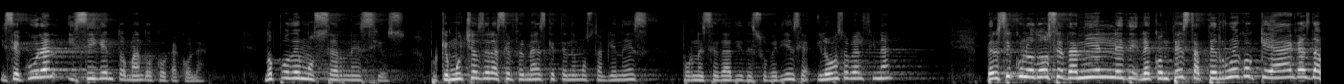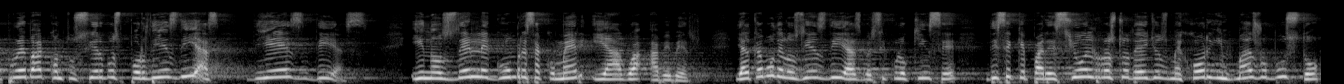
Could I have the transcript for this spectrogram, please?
Y se curan y siguen tomando Coca-Cola. No podemos ser necios, porque muchas de las enfermedades que tenemos también es por necedad y desobediencia. Y lo vamos a ver al final. Versículo 12, Daniel le, le contesta, te ruego que hagas la prueba con tus siervos por 10 días, 10 días y nos den legumbres a comer y agua a beber. Y al cabo de los diez días, versículo 15, dice que pareció el rostro de ellos mejor y más robusto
